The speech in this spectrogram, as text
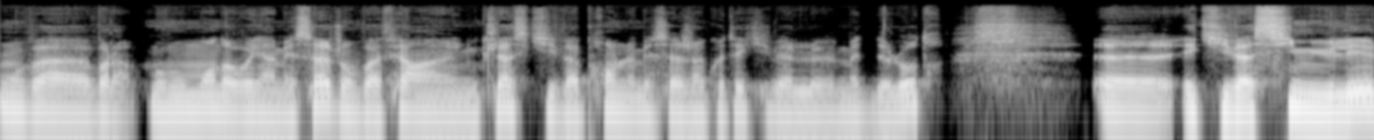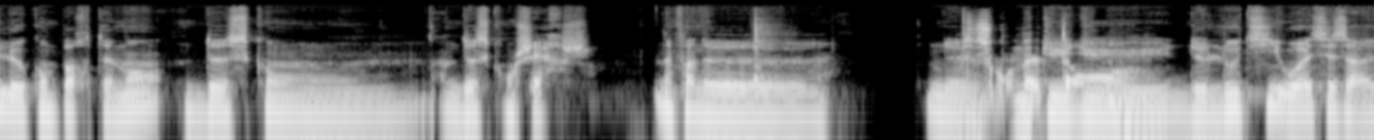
on va, voilà, au moment d'envoyer un message, on va faire un- une classe qui va prendre le message d'un côté, qui va le mettre de l'autre, euh, et qui va simuler le comportement de ce qu'on de ce qu'on cherche. Enfin de de, De ce qu'on du- attend. du- de l'outil, ouais, c'est ça,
